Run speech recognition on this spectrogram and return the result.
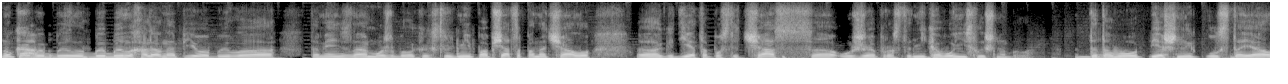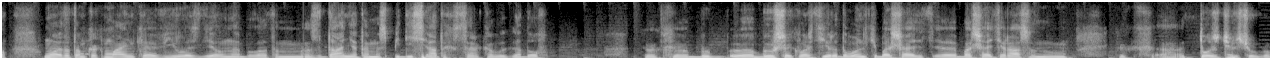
Ну, как а, бы было, было халявное пиво, было, там, я не знаю, можно было как с людьми пообщаться поначалу. Э, где-то после часа уже просто никого не слышно было. До того бешеный гул стоял. Ну, это там как маленькая вилла сделанная была, там здание там из 50-х, 40-х годов. Как э, э, бывшая квартира, довольно-таки большая, большая терраса, ну, как, тоже чересчур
